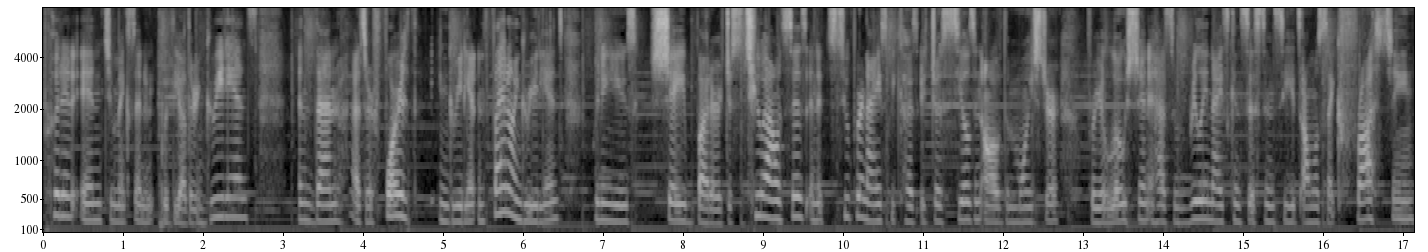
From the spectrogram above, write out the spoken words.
put it in to mix it with the other ingredients. And then as our fourth ingredient and final ingredient we're going to use shea butter just two ounces and it's super nice because it just seals in all of the moisture for your lotion. It has a really nice consistency. It's almost like frosting.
